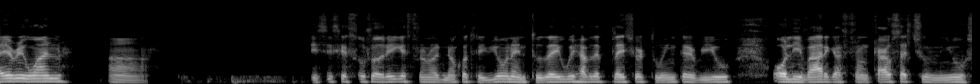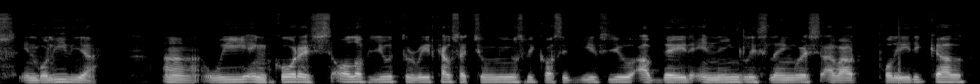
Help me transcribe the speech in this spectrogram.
Hi, everyone. Uh, this is Jesus Rodriguez from Orinoco Tribune, and today we have the pleasure to interview Oli Vargas from Kawsachun News in Bolivia. Uh, we encourage all of you to read Kawsachun News because it gives you update in English language about political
